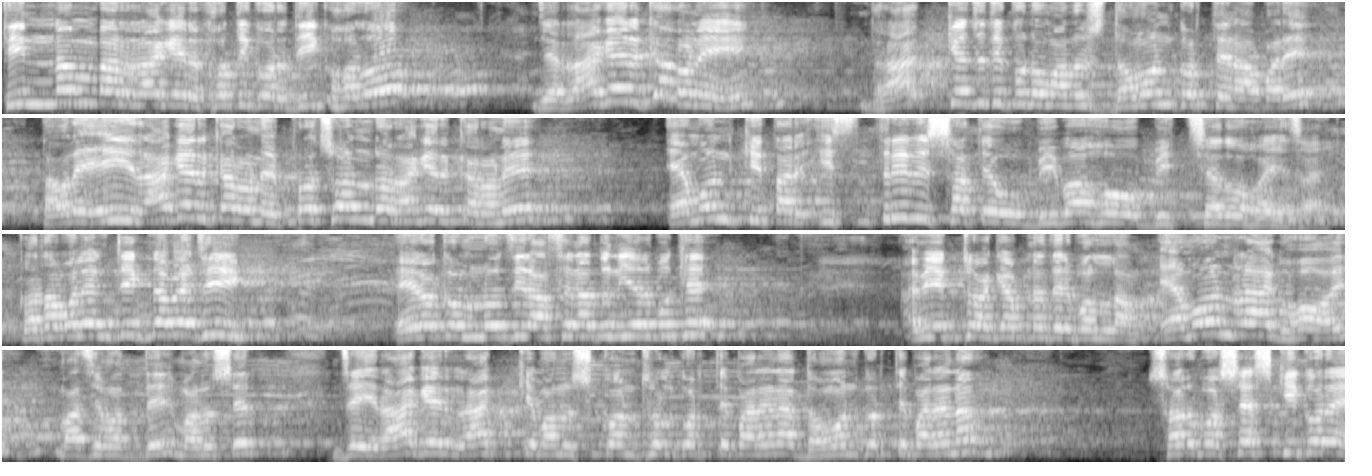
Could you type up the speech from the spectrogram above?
তিন নম্বর রাগের ক্ষতিকর দিক হলো যে রাগের কারণে রাগকে যদি কোনো মানুষ দমন করতে না পারে, তাহলে এই রাগের কারণে, প্রচণ্ড রাগের কারণে এমনকি তার স্ত্রীর সাথেও বিবাহ বিচ্ছেদ হয়ে যায়। কথা বলেন ঠিক না ঠিক। এরকম নজির আছে না দুনিয়ার মুখে আমি একটু আগে আপনাদের বললাম, এমন রাগ হয় মাঝে মধ্যে মানুষের, যে রাগের রাগকে মানুষ কন্ট্রোল করতে পারে না, দমন করতে পারে না। সর্বশেষ কি করে?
